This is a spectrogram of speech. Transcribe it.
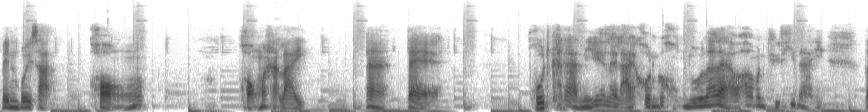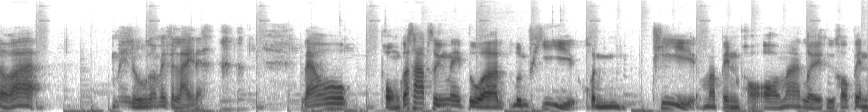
เป็นบริษัทของของมหาลัยอ่าแต่ พูดขนาดนี้หลาย ๆ คนก็คงรู้แล้วแหละว่ามันคือที่ไหน แต่ว่าไม่รู้ก็ไม่เป็นไรนะ แล้วผมก็ทราบซึ้งในตัวรุ่นพี่คนที่มาเป็นผออมากเลย คือเขาเป็น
